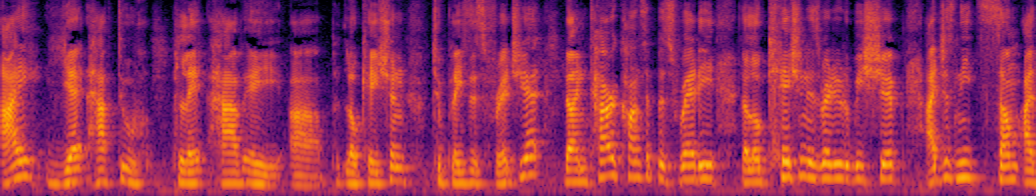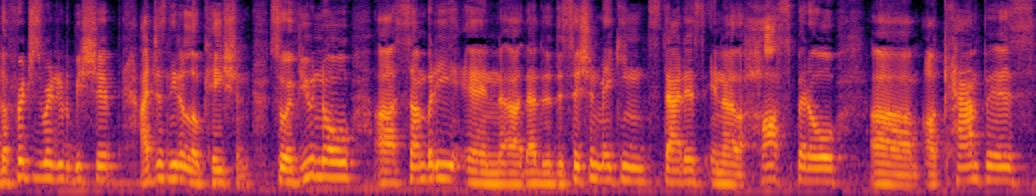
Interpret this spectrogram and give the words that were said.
I yet have to play, have a uh, location to place this fridge yet. The entire concept is ready. The location is ready to be shipped. I just need some, uh, the fridge is ready to be shipped. I just need a location. So if you know uh, somebody in uh, that the decision-making status in a hospital, um, a campus,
